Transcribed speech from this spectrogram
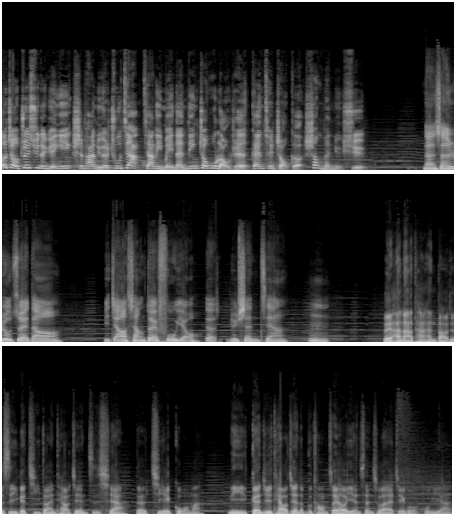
而找赘婿的原因是怕女儿出嫁，家里没男丁照顾老人，干脆找个上门女婿。男生入赘到比较相对富有的女生家，嗯。所以安娜塔汉岛就是一个极端条件之下的结果嘛。你根据条件的不同，最后衍生出来的结果不一样。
